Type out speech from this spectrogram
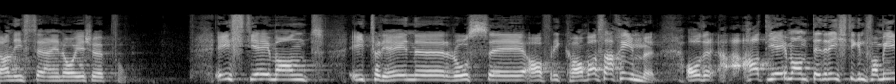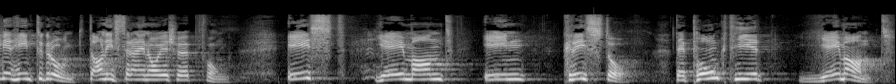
dann ist er eine neue Schöpfung. Ist jemand Italiener, Russe, Afrikaner, was auch immer, oder hat jemand den richtigen Familienhintergrund, dann ist er eine neue Schöpfung. Ist jemand in Christo? Der Punkt hier, jemand.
